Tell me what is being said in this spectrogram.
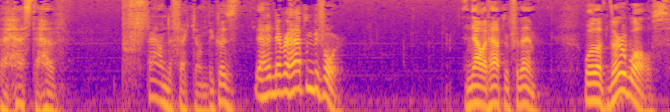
That has to have profound effect on them because that had never happened before. And now it happened for them. Well, if their walls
